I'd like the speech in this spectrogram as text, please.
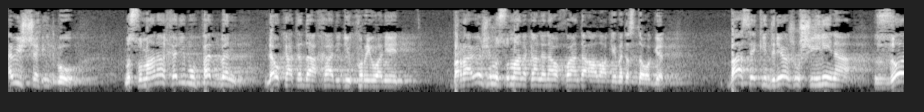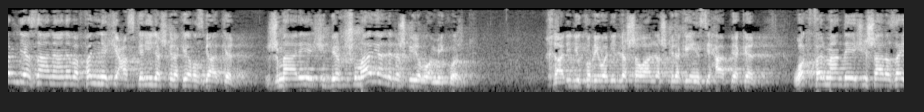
ئەویش شەهید بوو. موسڵمانان خەریک بوو پەرت بن، لەو کاتەدا خالیدی کوڕی وەلید بە ڕاوێژی موسڵمانەکان لەناو خۆیاندا ئاڵاکەی بەدەستەوە گرت. باسێکی درێژ و شیرینە، زۆر لێزانانە بە فەنێکی عەسکەری لەشکرەکەی ڕزگار کرد، ژمارەیەکی بێشوماریان لە لەشکری ڕۆمی کوشت. خالیدی کوڕی وەلید لە شەوا لەشکرەکەی ئینسیحاب پێ کرد، وەک فەرماندەیەکی شارەزای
